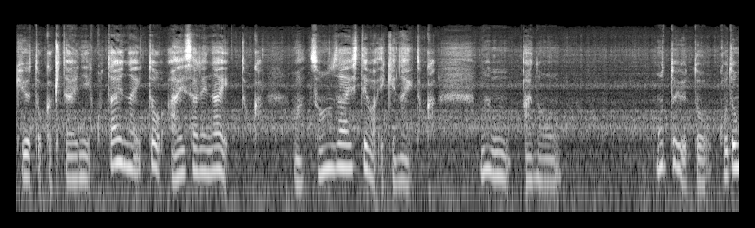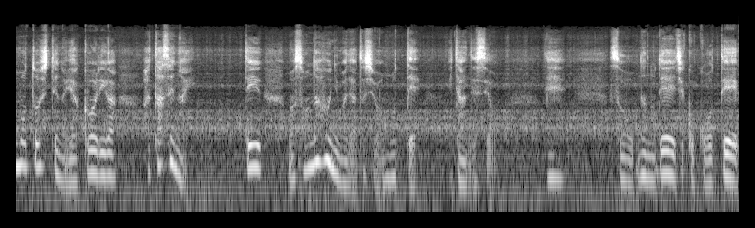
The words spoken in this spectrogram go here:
求とか期待に応えないと愛されないとか、まあ、存在してはいけないとか、うん、あのもっと言うと子供としての役割が果たせないっていう、まあ、そんな風にまで私は思っていたんですよ。ね、そう。なので自己肯定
